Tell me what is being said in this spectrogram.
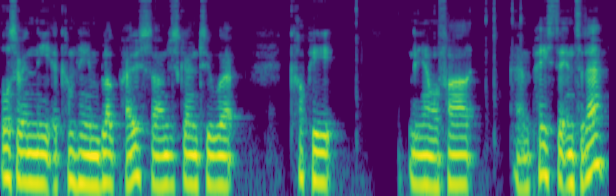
also in the accompanying blog post. So I'm just going to uh, copy the YAML file and paste it into there.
